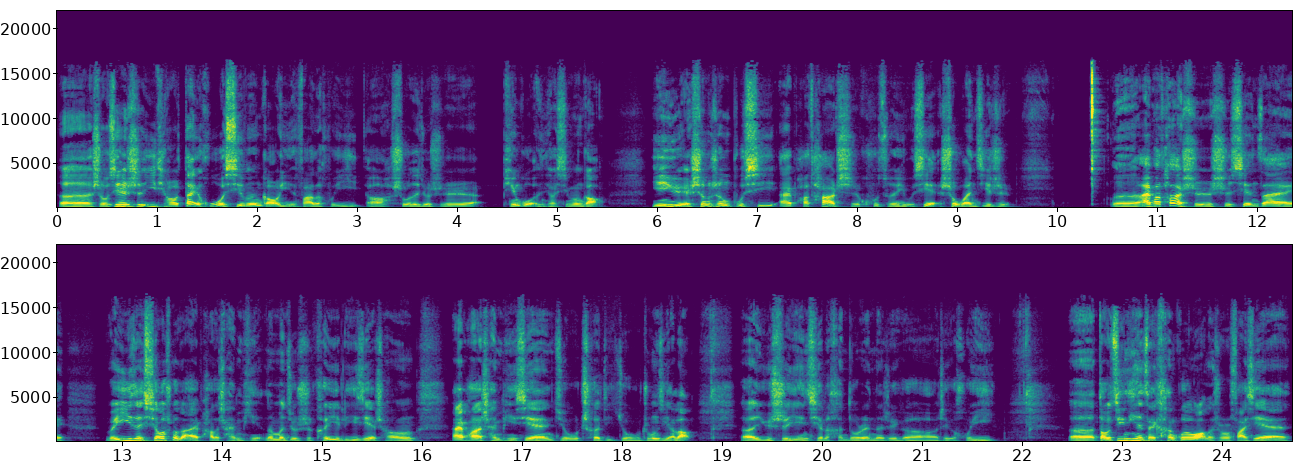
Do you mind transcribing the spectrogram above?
呃，首先是一条带货新闻稿引发的回忆啊，说的就是苹果那条新闻稿，音乐生生不息，iPod Touch 库存有限，售完即止。呃，iPod Touch 是现在唯一在销售的 iPad 产品，那么就是可以理解成 iPad 产品线就彻底就终结了。呃，于是引起了很多人的这个这个回忆。呃，到今天在看官网的时候，发现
